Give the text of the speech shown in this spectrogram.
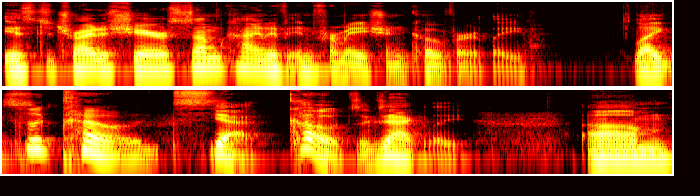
is to try to share some kind of information covertly, like It's the codes. yeah, codes exactly. Um,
